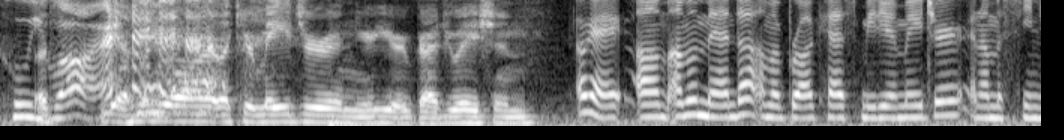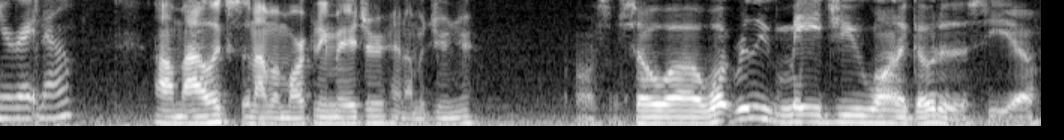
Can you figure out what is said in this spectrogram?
Who you are. yeah, who you are, like your major and your year of graduation. Okay, um, I'm Amanda. I'm a broadcast media major, and I'm a senior right now. I'm Alex, and I'm a marketing major, and I'm a junior. Awesome. So uh, what really made you want to go to the CEO?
